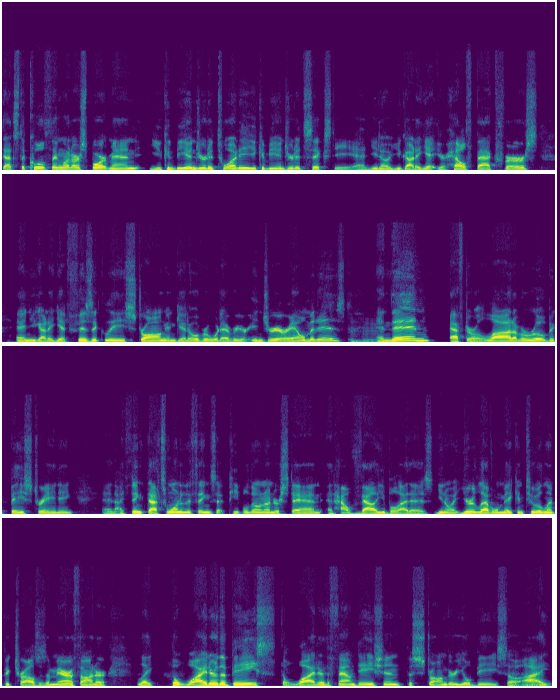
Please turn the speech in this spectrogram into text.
that's the cool thing with our sport, man. You can be injured at 20, you can be injured at 60. And you know, you got to get your health back first and you got to get physically strong and get over whatever your injury or ailment is. Mm-hmm. And then after a lot of aerobic based training, and I think that's one of the things that people don't understand and how valuable that is. You know, at your level, making two Olympic trials as a marathoner, like the wider the base, the wider the foundation, the stronger you'll be. So mm-hmm. I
